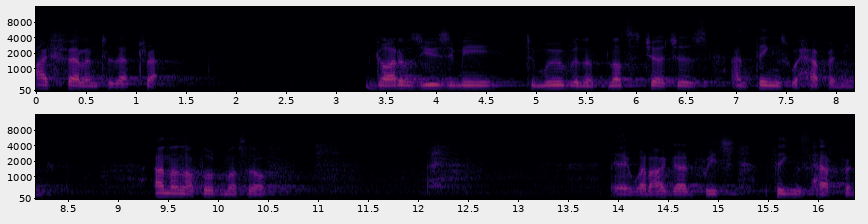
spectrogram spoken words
I fell into that trap. God was using me to move in lots of churches, and things were happening. And then I thought to myself, hey, when I go and preach, things happen.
